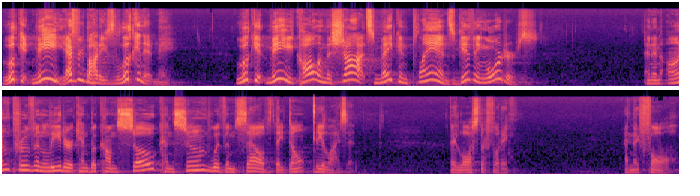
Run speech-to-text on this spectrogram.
Look at me. Everybody's looking at me. Look at me calling the shots, making plans, giving orders. And an unproven leader can become so consumed with themselves they don't realize it. They lost their footing and they fall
